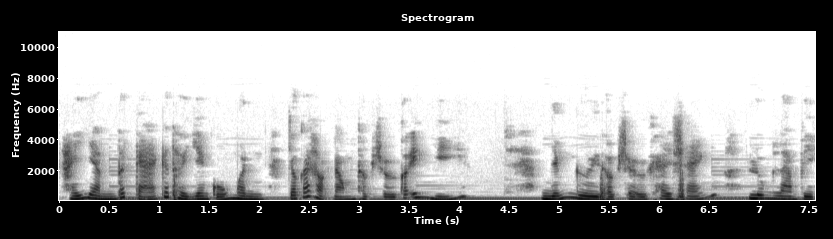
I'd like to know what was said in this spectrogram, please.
Hãy dành tất cả cái thời gian của mình cho các hoạt động thật sự có ý nghĩa. Những người thật sự khai sáng luôn làm việc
